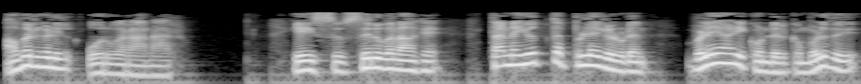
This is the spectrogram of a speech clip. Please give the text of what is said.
அவர்களில் ஒருவரானார். இயேசு சிறுவனாக தன்னையொத்த பிள்ளைகளுடன் விளையாடிக் கொண்டிருக்கும் பொழுது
